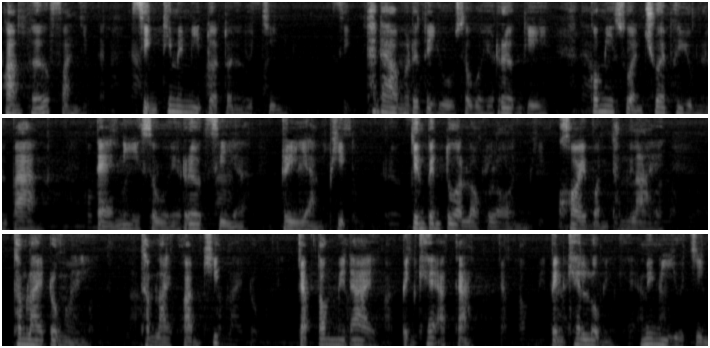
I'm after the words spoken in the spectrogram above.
ความเพ้อฝัน สิ่งที่ไม่มีตัวตนอยู่จริง ถ้าดาวมฤตยูเสวยเลิกดี ก็มีส่วนช่วยพยุงหรือบ้าง แต่นี่เสวยเลิกเสียตรีอย่างพิษ จึงเป็นตัวหลอกหลอน คอยบ่อนทำลายทำลายตรงไหนทำลายความคิด จับต้องไม่ได้เป็นแค่อากาศ เป็นแค่ลมไม่มีอยู่จริง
